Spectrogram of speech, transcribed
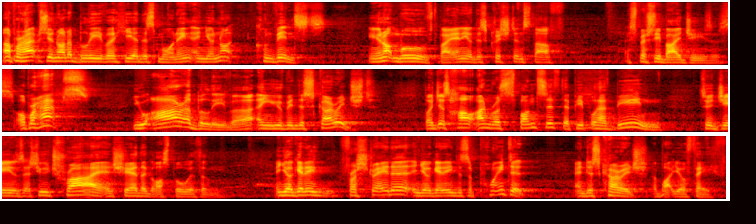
Now, perhaps you're not a believer here this morning and you're not convinced, you're not moved by any of this Christian stuff especially by Jesus. Or perhaps you are a believer and you've been discouraged by just how unresponsive the people have been to Jesus as you try and share the gospel with them. And you're getting frustrated and you're getting disappointed and discouraged about your faith.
